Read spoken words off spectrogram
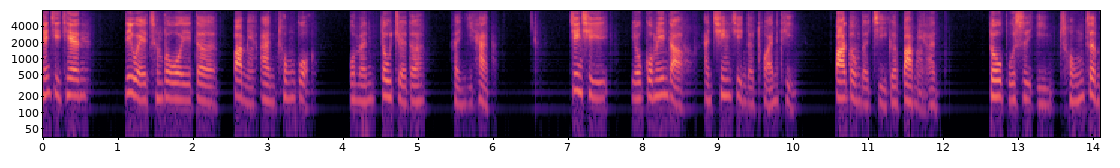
前几天立委陈柏惟的罢免案通过，我们都觉得很遗憾。近期由国民党和亲近的团体发动的几个罢免案，都不是以从政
